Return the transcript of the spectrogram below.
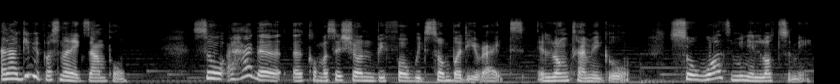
And I'll give you a personal example. So I had a, a conversation before with somebody, right, a long time ago. So words mean a lot to me.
